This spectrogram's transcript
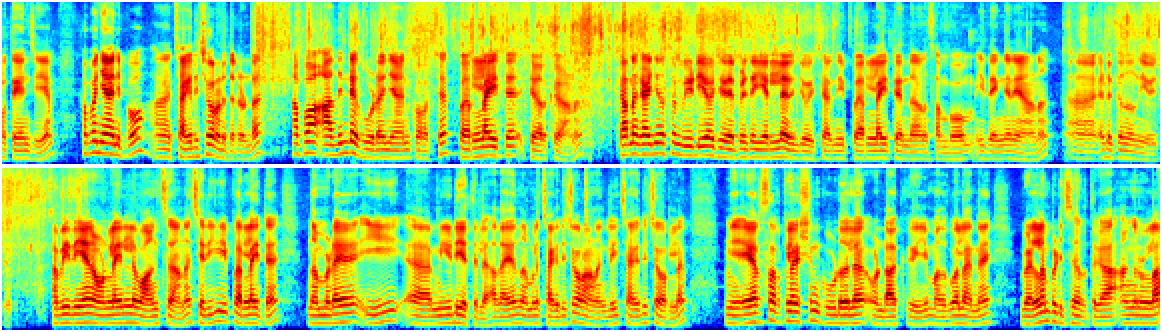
പ്രത്യേകം ചെയ്യാം. അപ്പോൾ ഞാനിപ്പോൾ ചകിരിച്ചോറ് എടുത്തിട്ടുണ്ട്. അപ്പോൾ അതിന്റെ കൂടെ ഞാൻ കുറച്ച് പെർലൈറ്റ് ചേർക്കുകയാണ്. കാരണം കഴിഞ്ഞ ദിവസം വീഡിയോ ചെയ്തപ്പോഴത്തേക്ക് എല്ലാവരും ചോദിച്ചായിരുന്നു ഈ പെർലൈറ്റ് എന്താണ് സംഭവം? ഇതെങ്ങനെയാണ് എടുക്കുന്നതെന്ന്? ചോദിച്ചു. അപ്പോൾ ഇത് ഞാൻ ഓൺലൈനിൽ വാങ്ങിച്ചതാണ്. ശരിക്കും ഈ പെർലൈറ്റ് നമ്മുടെ ഈ മീഡിയത്തിൽ അതായത് നമ്മൾ ചകിരിച്ചോറാണെങ്കിൽ ഈ ചകിരിച്ചോറിൽ എയർ സർക്കുലേഷൻ കൂടുതൽ ഉണ്ടാക്കുകയും അതുപോലെ തന്നെ വെള്ളം പിടിച്ചു നിർത്തുക അങ്ങനെയുള്ള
